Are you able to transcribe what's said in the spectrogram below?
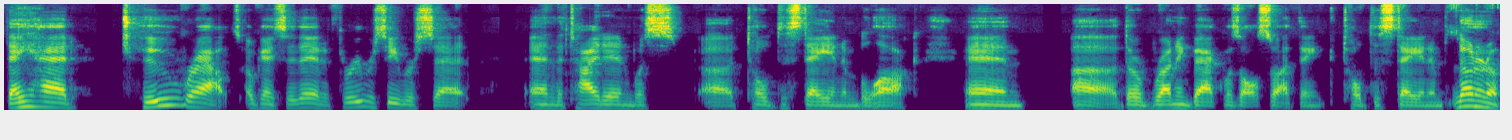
They had two routes. Okay, so they had a three receiver set, and the tight end was uh, told to stay in and block. And uh, the running back was also, I think, told to stay in and no, no, no.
